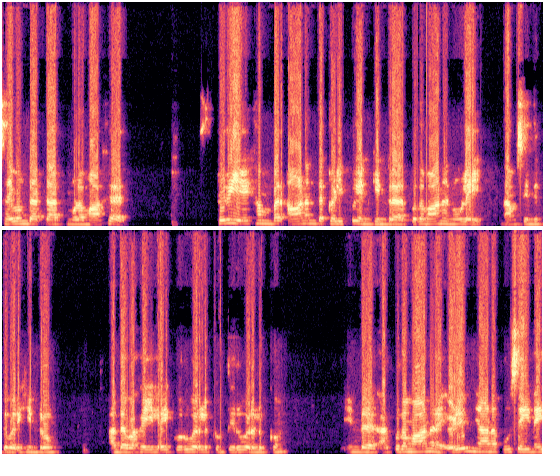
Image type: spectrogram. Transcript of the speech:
சைவம் தட்டார் மூலமாக திரு ஏகம்பர் ஆனந்த கழிப்பு என்கின்ற அற்புதமான நூலை நாம் சிந்தித்து வருகின்றோம். அந்த வகையிலே குருவர்களுக்கும் திருவருளுக்கும் இந்த அற்புதமான எழில்ஞான பூசையினை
